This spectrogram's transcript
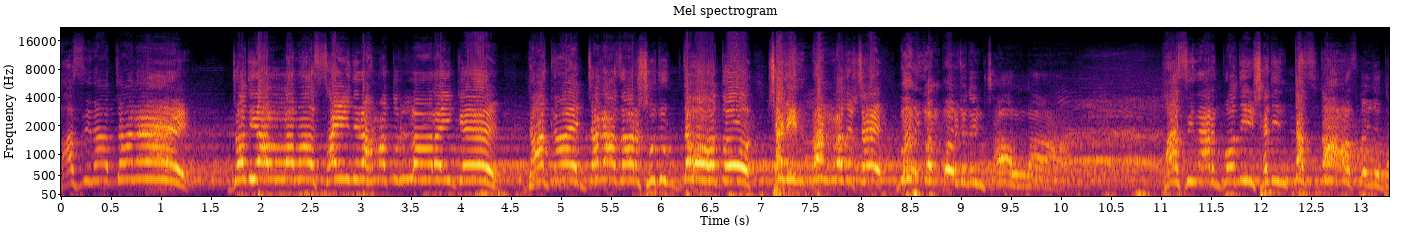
হাসিনা জানে। যদি আল্লামা সাইদ রহমাতুল্লাহ আলাইকে ঢাকায় জানাজার সুযোগ দেওয়া হতো, সেদিন বাংলাদেশে ভূমিকম্প হয়ে যেত ইনশাআল্লাহ। হাসিনার গদি সেদিন তাসনাস হয়ে যেত।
